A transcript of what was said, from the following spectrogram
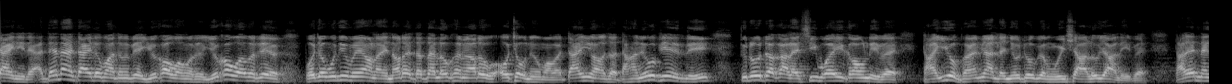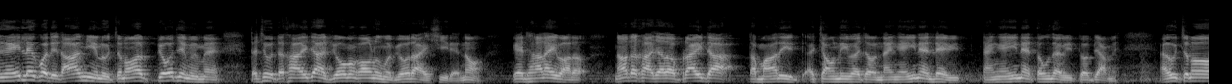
တိုက်နေတယ်အသေးတန်တိုက်လို့မှတမဖြစ်ရွေးကောက်ပွဲမဖြစ်ရွေးကောက်ပွဲမဖြစ်ဘောကြုံမှုကြီးမရအောင်လိုက်နောက်တဲ့တသက်လုံးခင်ဗျားတို့အုပ်ချုပ်နေမှာပဲတိုင်းရအောင်ဆိုဒါမျိုးဖြစ်လေသူတို့တက်ကလည်းစီးပွားရေးကောင်းနေပဲဒါကြီးကိုဗန်းမြလက်ညှိုးထုတ်ပြီးငွေရှာလို့ရလေပဲဒါလည်းနိုင်ငံရေးလက်ကွက်တွေဒါအမြင်လို့ကျွန်တော်ကပြောချင်ပေမဲ့တချို့တခါလေကြာပြောမကောင်းလို့မပြောတာရှိတယ်နော်ကဲထားလိုက်ပါတော့ နောက်တစ်ခါကျတော့ pride တမားတွေအကြောင်းလေးပဲကျွန်တော်နိုင်ငံရေးနဲ့လှည့်ပြီးနိုင်ငံရေးနဲ့သုံးသပ်ပြီးပြောပြမယ်အခုကျွန်တော်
